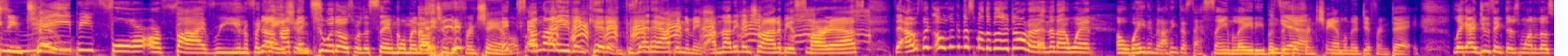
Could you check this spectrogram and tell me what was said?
seen, two maybe four or five reunifications. no, I think two of those were the same woman on two different channels. I'm not even kidding because that happened to me. I'm not even trying to be a smartass. That I was like, oh, look at this mother with her daughter, and then I went, oh, wait a minute, I think that's that same lady, but it's Yeah. a different channel and a different day. Like I do think there's one of those.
